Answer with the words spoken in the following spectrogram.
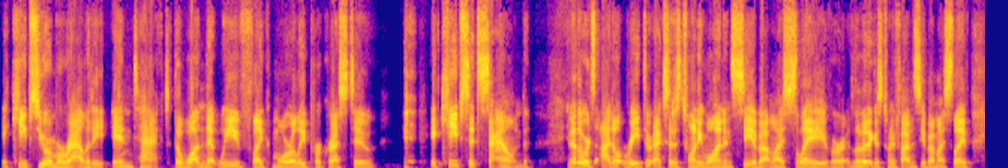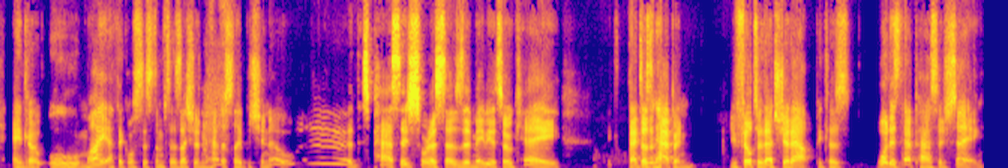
It keeps your morality intact. The one that we've like morally progressed to it keeps it sound in other words i don't read through exodus 21 and see about my slave or leviticus 25 and see about my slave and go ooh my ethical system says i shouldn't have a slave but you know eh, this passage sort of says that maybe it's okay that doesn't happen you filter that shit out because what is that passage saying?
